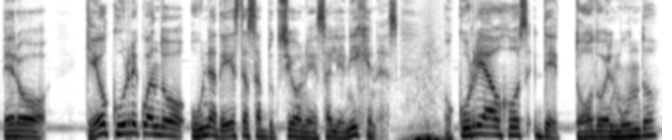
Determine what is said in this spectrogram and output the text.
Pero, ¿qué ocurre cuando una de estas abducciones alienígenas ocurre a ojos de todo el mundo?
